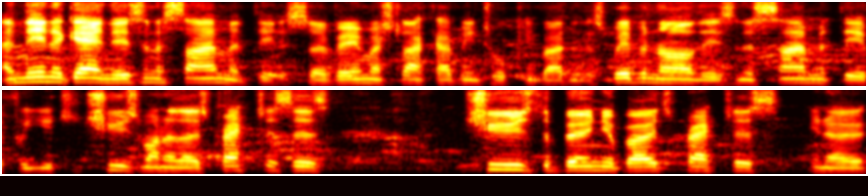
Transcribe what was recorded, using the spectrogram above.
And then again, there's an assignment there. So, very much like I've been talking about in this webinar, there's an assignment there for you to choose one of those practices, choose the burn your boats practice, you know,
